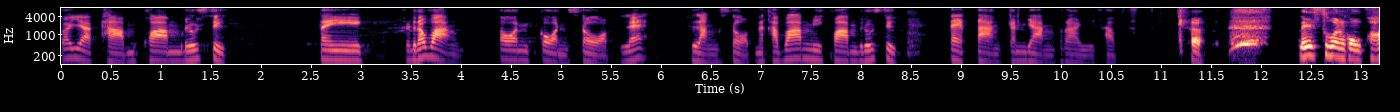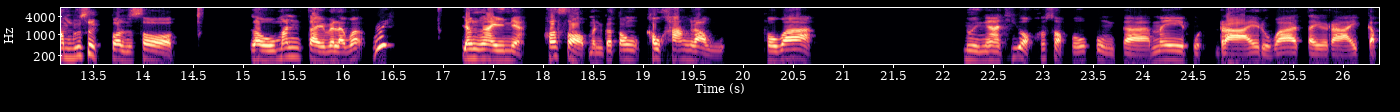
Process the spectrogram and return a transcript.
ก็อยากถามความรู้สึกในระหว่างตอนก่อนสอบและหลังสอบนะครับ ว่ามีความรู้สึกแตกต่างกันอย่างไรครับครับในส่วนของความรู้สึกก่อนสอบ เรามั่นใจไว้แล้วว่ายังไงเนี่ย ข้อสอบมันก็ต้องเข้าข้างเรา เพราะว่า หน่วยงานที่ออกข้อสอบเขาคงจะไม่หดร้ายหรือว่าใจร้ายกับ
